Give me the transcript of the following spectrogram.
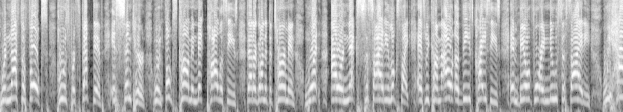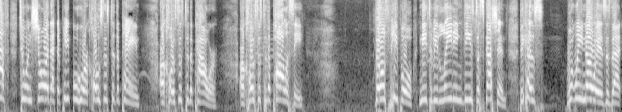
we're not the folks whose perspective is centered when folks come and make policies that are going to determine what our next society looks like as we come out of these crises and build for a new society. We have to ensure that the people who are closest to the pain, are closest to the power, are closest to the policy, those people need to be leading these discussions because what we know is is that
